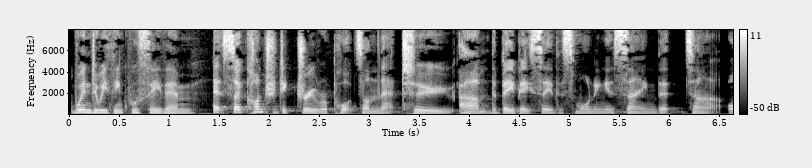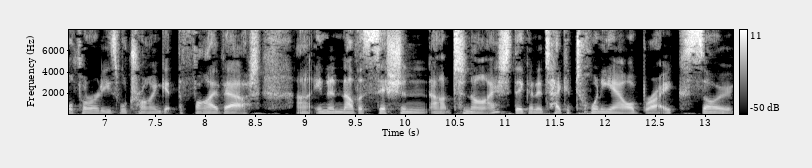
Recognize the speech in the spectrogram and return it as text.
When do we think we'll see them? So, contradictory reports on that too. Um, the BBC this morning is saying that uh, authorities will try and get the five out uh, in another session uh, tonight. They're going to take a 20 hour break, so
